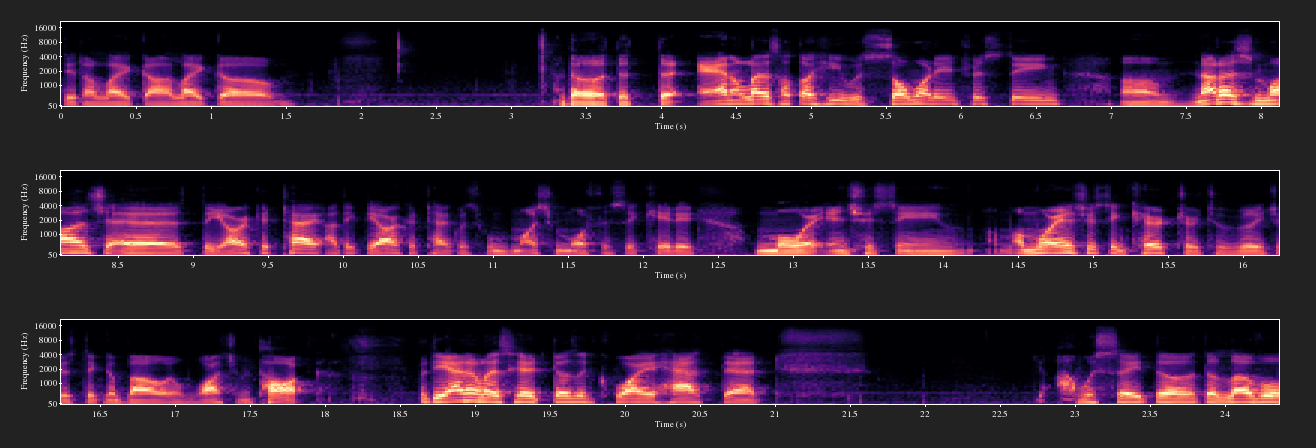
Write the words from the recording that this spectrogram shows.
did I like? I like um, the, the the analyst. I thought he was somewhat interesting. Um, not as much as the architect. I think the architect was much more sophisticated, more interesting, a more interesting character to really just think about and watch him talk. But the analyst here doesn't quite have that I would say the the level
